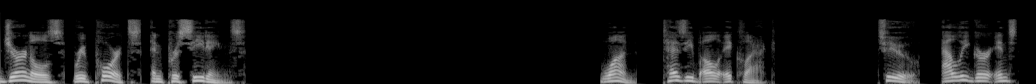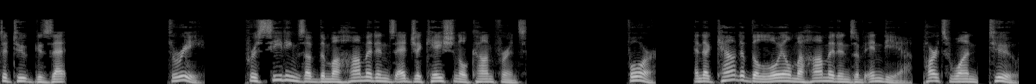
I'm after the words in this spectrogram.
Journals, reports, and proceedings 1. Tezib ul Iklak 2. Aligarh Institute Gazette 3. Proceedings of the Mohammedans Educational Conference 4. An Account of the Loyal Mohammedans of India, Parts 1, 2,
